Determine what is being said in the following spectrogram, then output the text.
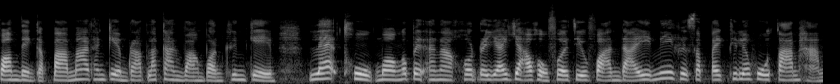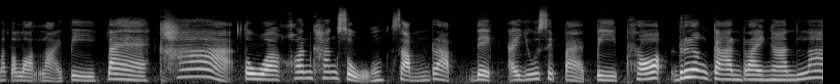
ฟอร์มเด่นกับปาม่าทั้งเกมรับและการวางบอลขึ้นเกม และถูกมองว่าเป็นอนาคตระยะยาวของเฟอร์จิลฟานไดนี่คือสเปคที่เลวูตามหามาตลอดหลายปี แต่ค่าตัวค่อนข้างสูงสำหรับเด็กอายุ 18 ปี เพราะเรื่องการรายงานล่า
